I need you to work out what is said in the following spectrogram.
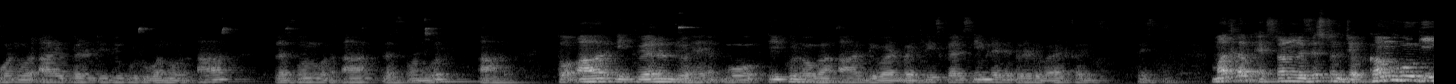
One over R equivalent is equal to one over R plus one over R plus one over R तो आर इक्विवेलेंट जो है, वो इक्वल होगा आर डिवाइड बाई थ्री इसका एलसीएम ले ले डिवाइड करें। तो मतलब एक्सटर्नल रेजिस्टेंस जब कम होगी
